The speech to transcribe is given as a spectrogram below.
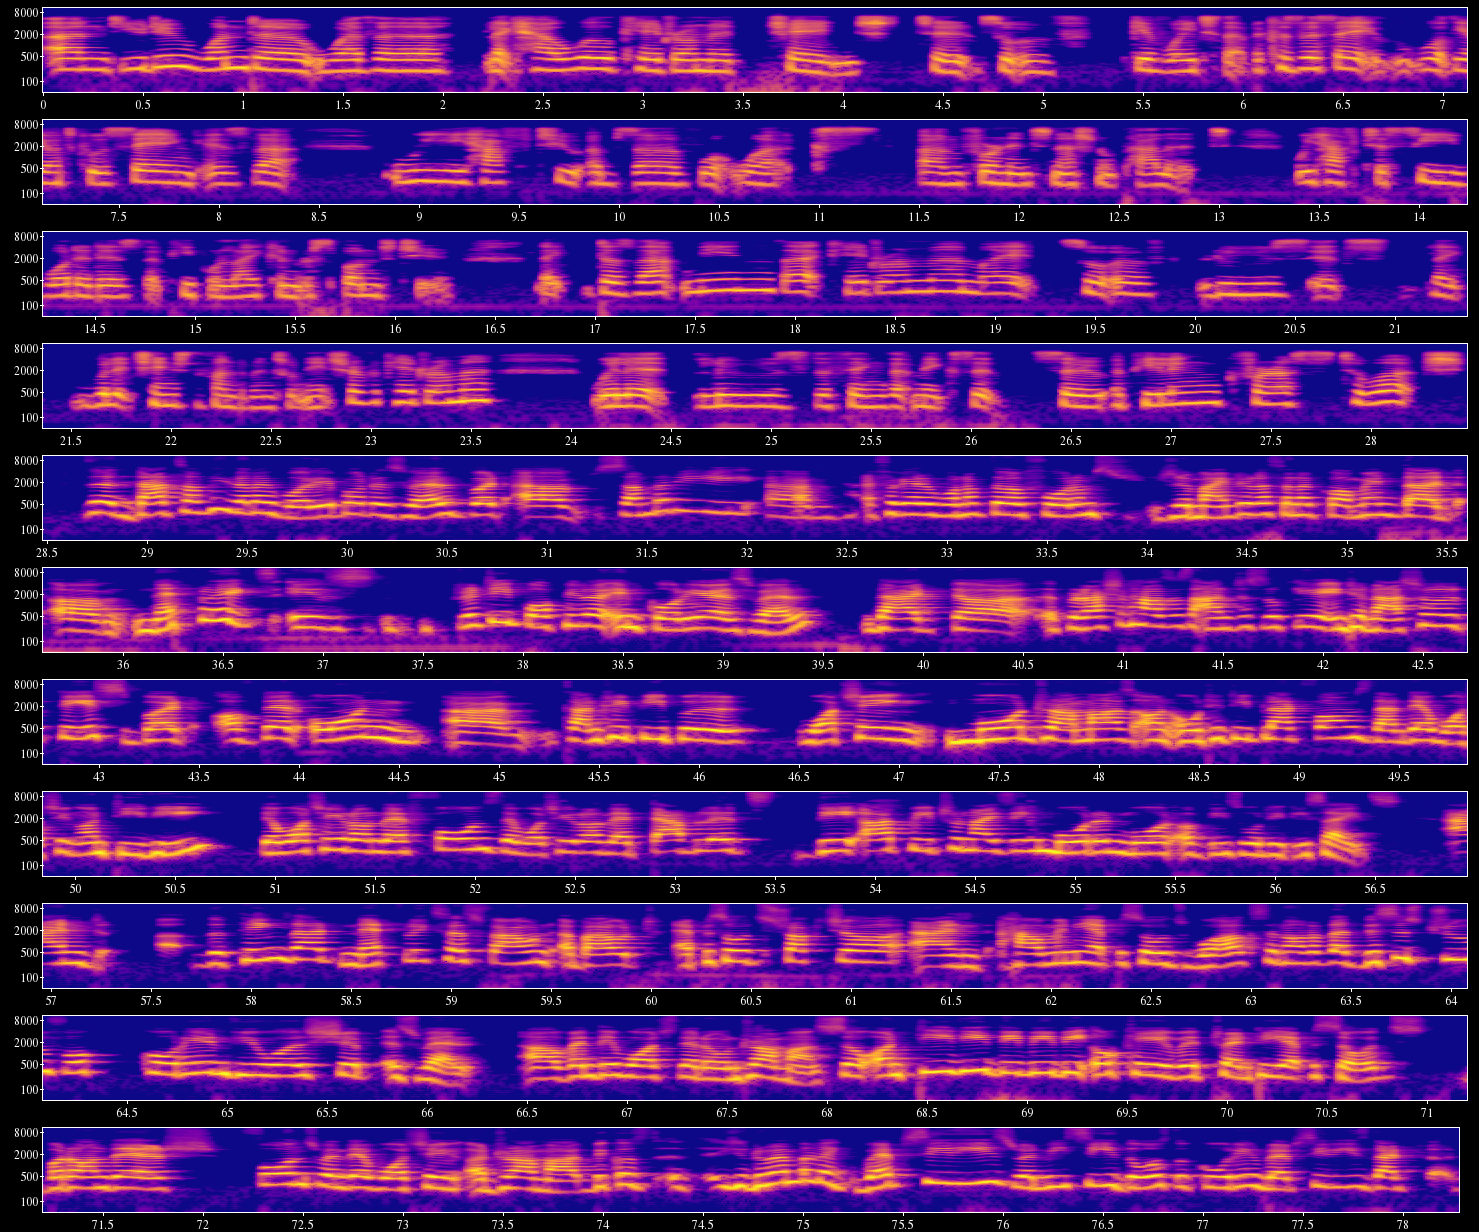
And you do wonder whether like how will K drama change to sort of give way to that because they say what the article is saying is that we have to observe what works um, for an international palette. We have to see what it is that people like and respond to. Like, does that mean that K drama might sort of lose its like? Will it change the fundamental nature of a K drama? Will it lose the thing that makes it so appealing for us to watch? Th- that's something that I worry about as well. But uh, somebody, um, I forget, one of the forums reminded us in a comment that um, Netflix is pretty popular in Korea as well. That uh, production houses aren't just looking at international tastes, but of their own um, country people watching more dramas on OTT platforms than they're watching on TV. They're watching it on their phones, they're watching it on their tablets. They are patronizing more and more of these OTT sites. And uh, the thing that Netflix has found about episode structure and how many episodes works and all of that, this is true for Korean viewership as well uh, when they watch their own dramas. So on TV, they may be okay with 20 episodes, but on their phones when they're watching a drama, because uh, you remember like web series, when we see those, the Korean web series that uh,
